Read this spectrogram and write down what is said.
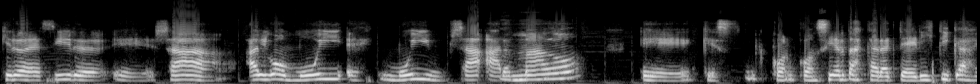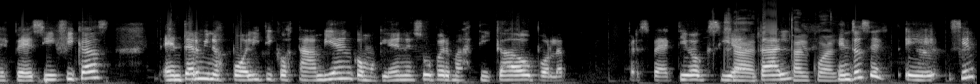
quiero decir, eh, ya algo muy, eh, muy ya armado eh, que es con, con ciertas características específicas. En términos políticos también, como que viene súper masticado por la perspectiva occidental. tal cual. Entonces, eh, sien-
